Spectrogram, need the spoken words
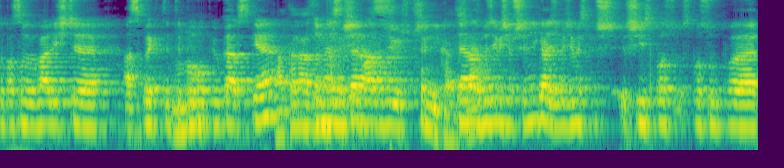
dopasowywaliście aspekty typowo piłkarskie. Mhm. A teraz Natomiast będziemy się teraz- bardziej już przenikać. Teraz tak? będziemy się przenikać, będziemy szli w sposób, sposób e,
